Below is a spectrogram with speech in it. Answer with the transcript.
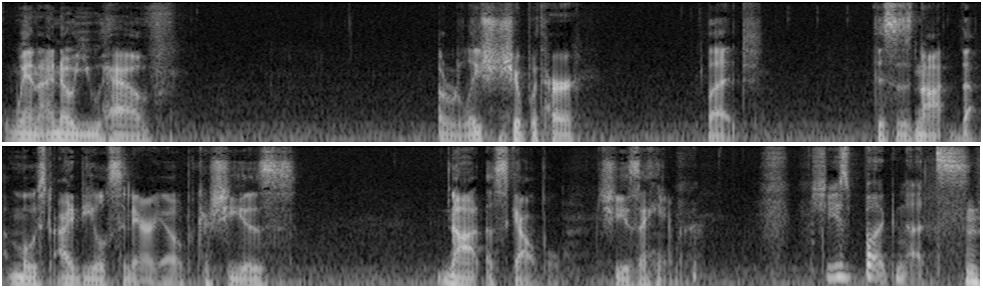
when I know you have a relationship with her, but this is not the most ideal scenario because she is not a scalpel. She is a hammer. She's bug nuts.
